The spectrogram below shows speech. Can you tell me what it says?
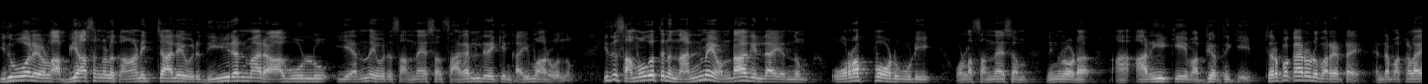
ഇതുപോലെയുള്ള അഭ്യാസങ്ങൾ കാണിച്ചാലേ ഒരു ധീരന്മാരാകുള്ളൂ എന്ന ഒരു സന്ദേശം സകലിലേക്കും കൈമാറുമെന്നും ഇത് സമൂഹത്തിന് നന്മയുണ്ടാകില്ല എന്നും ഉറപ്പോടുകൂടി ഉള്ള സന്ദേശം നിങ്ങളോട് അറിയിക്കുകയും അഭ്യർത്ഥിക്കുകയും. ചെറുപ്പക്കാരോട് പറയട്ടെ എന്റെ മക്കളെ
